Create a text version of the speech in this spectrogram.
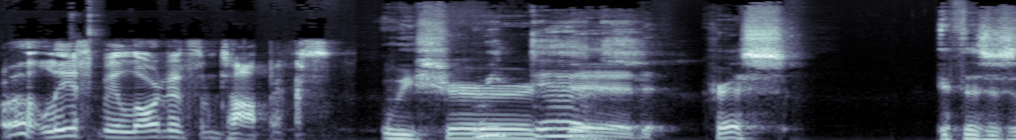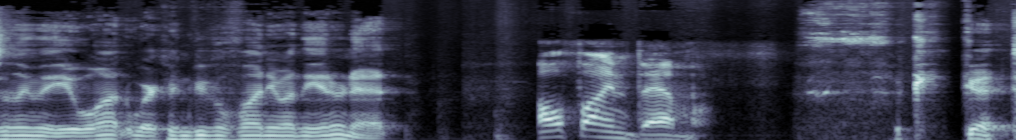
well, at least we lorded some topics. We sure We did. did. Chris, if this is something that you want, where can people find you on the internet? I'll find them. Okay, good.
